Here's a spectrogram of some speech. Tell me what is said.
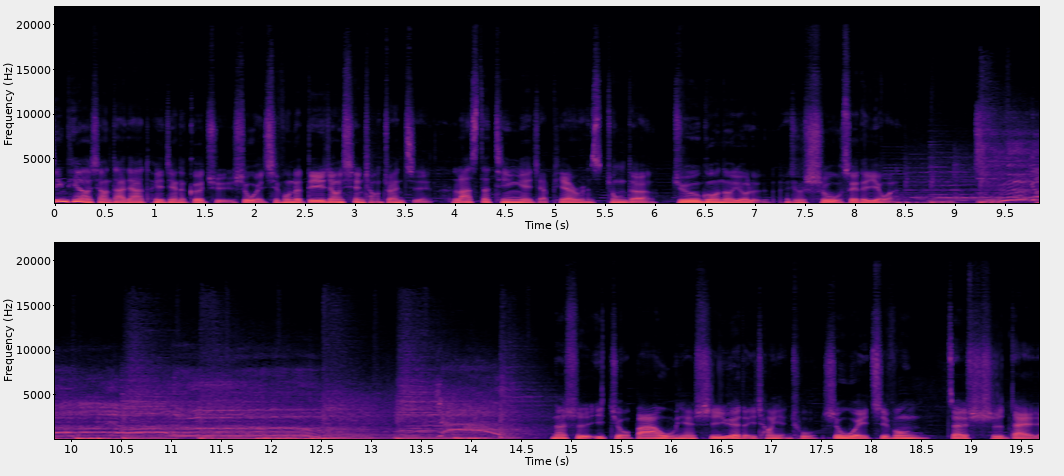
今天要向大家推荐的歌曲是韦奇峰的第一张现场专辑《Last Teenage Appearance》中的《Jugo no Yoru》，也就是十五岁的夜晚。那是一九八五年十一月的一场演出，是韦奇峰在时代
